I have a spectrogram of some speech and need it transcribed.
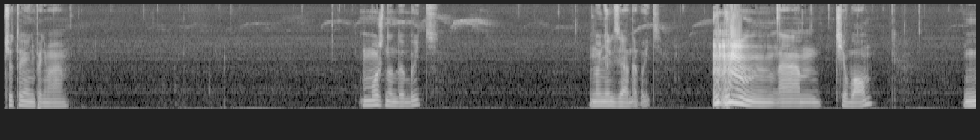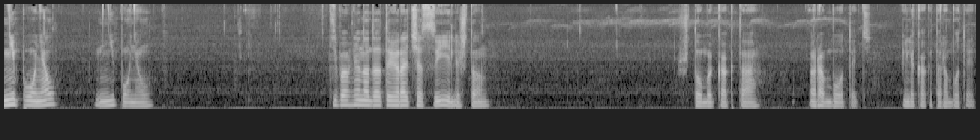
Что-то я не понимаю. Можно добыть. Но нельзя добыть. эм, чего? Не понял. Не понял. Типа мне надо отыграть часы или что? Чтобы как-то работать. Или как это работает?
